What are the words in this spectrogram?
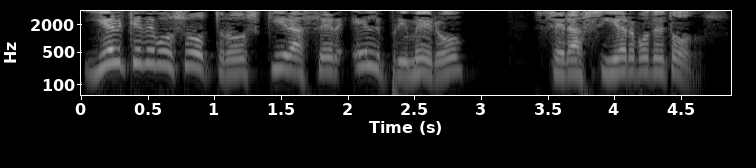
y el que de vosotros quiera ser el primero, será siervo de todos.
